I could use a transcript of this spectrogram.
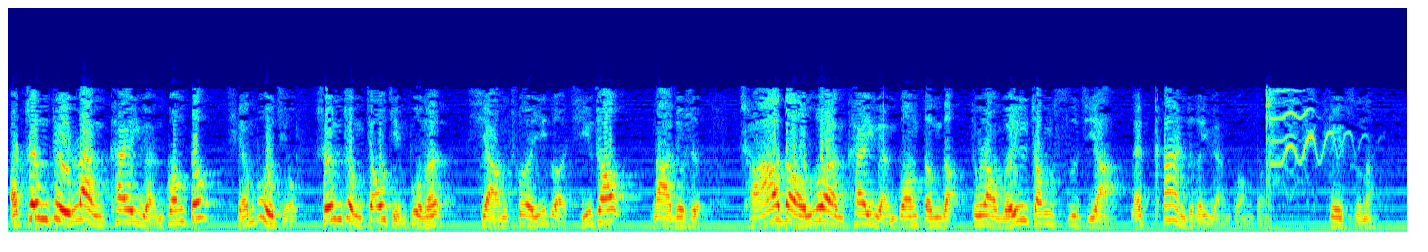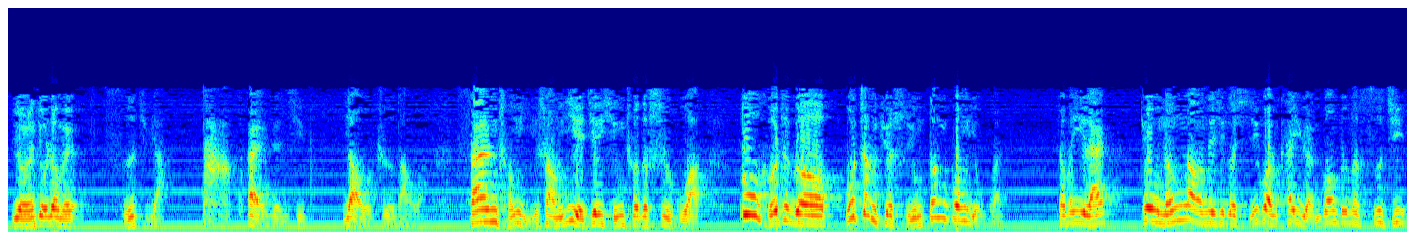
而针对滥开远光灯，前不久，深圳交警部门想出了一个奇招，那就是查到乱开远光灯的，就让违章司机啊来看这个远光灯。对此呢，有人就认为此举啊大快人心。要知道啊，三成以上夜间行车的事故啊，都和这个不正确使用灯光有关。这么一来，就能让那些个习惯开远光灯的司机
